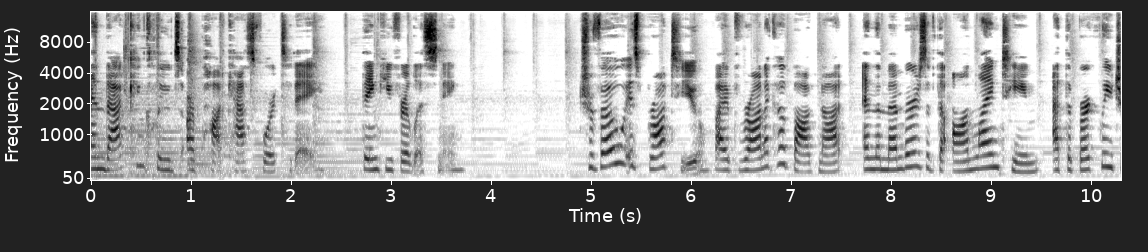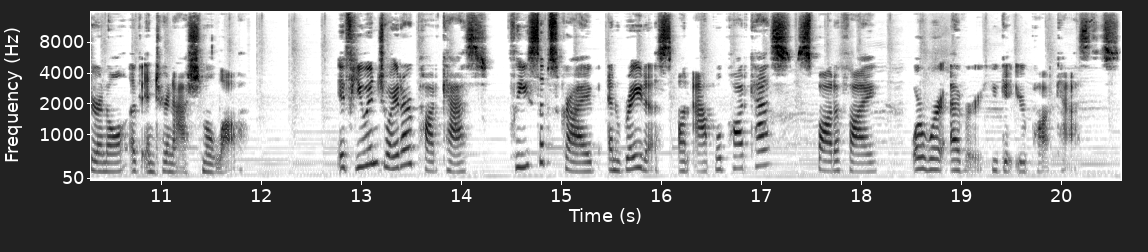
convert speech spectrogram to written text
And that concludes our podcast for today. Thank you for listening. Travaux is brought to you by Veronica Bognot and the members of the online team at the Berkeley Journal of International Law. If you enjoyed our podcast, please subscribe and rate us on Apple Podcasts, Spotify, or wherever you get your podcasts.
